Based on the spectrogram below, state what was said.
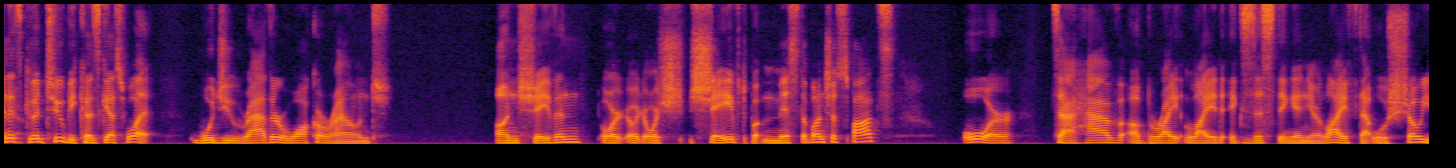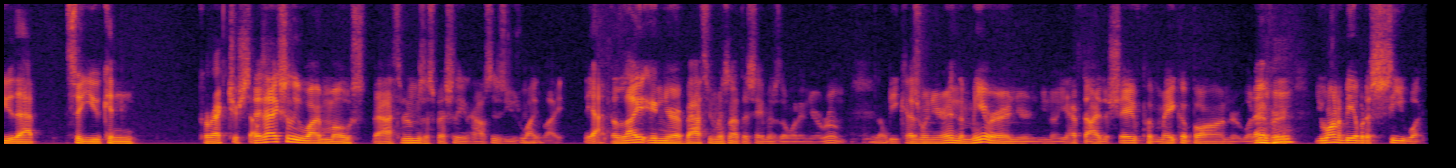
and yeah. it's good too because guess what? Would you rather walk around unshaven or or, or sh- shaved but missed a bunch of spots or to have a bright light existing in your life that will show you that so you can correct yourself. That's actually why most bathrooms, especially in houses, use mm-hmm. white light. Yeah. The light in your bathroom is not the same as the one in your room. Nope. Because when you're in the mirror and you're, you know, you have to either shave, put makeup on or whatever, mm-hmm. you want to be able to see what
